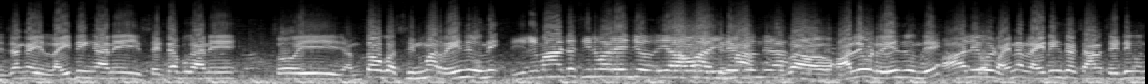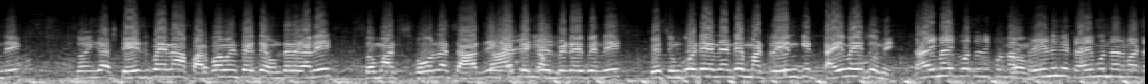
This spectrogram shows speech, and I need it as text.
నిజంగా ఈ లైటింగ్ కానీ ఈ సెటప్ కానీ సో ఈ అంతా ఒక సినిమా రేంజ్ ఉంది. సినిమా అంటే సినిమా రేంజ్. ఒక హాలీవుడ్ రేంజ్ ఉంది. హాలీవుడ్. పైన లైటింగ్స్ చాలా సెట్టింగ్ ఉంది. సో ఇంకా స్టేజ్ పైన పర్ఫార్మెన్స్ అయితే ఉంటది కానీ సో మా ఫోన్లో ఛార్జింగ్ అయితే. కంప్లీట్ అయిపోయింది. ప్లస్ ఇంకోటి ఏంటంటే మా ట్రైన్కి టైం అవుతుంది టైం అయిపోతుంది. ఇప్పుడు మా ట్రైన్కి టైం ఉందన్నమాట.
